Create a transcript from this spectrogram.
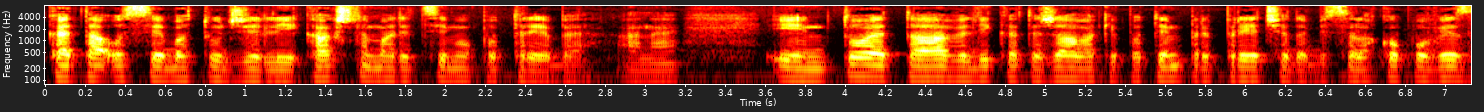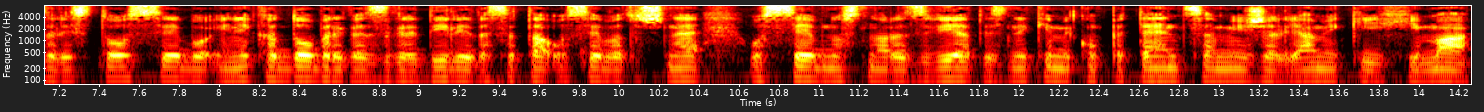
kaj ta oseba tudi želi, kakšne ima recimo potrebe. In to je ta velika težava, ki potem prepreče, da bi se lahko povezali s to osebo in nekaj dobrega zgradili, da se ta oseba začne osebnostno razvijati z nekimi kompetencami, željami, ki jih ima.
